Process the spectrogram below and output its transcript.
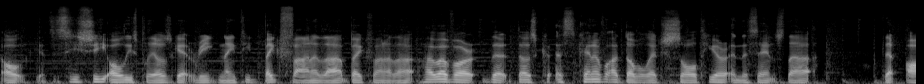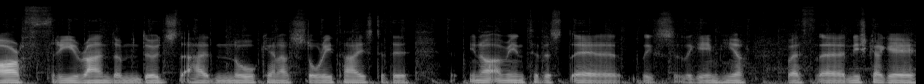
all to see all these players get reignited. Big fan of that. Big fan of that. However, that does it's kind of a double-edged sword here in the sense that there are three random dudes that had no kind of story ties to the, you know what I mean, to this uh, this the game here with uh, Nishigaki,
